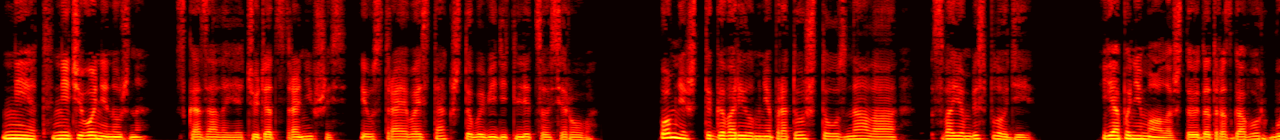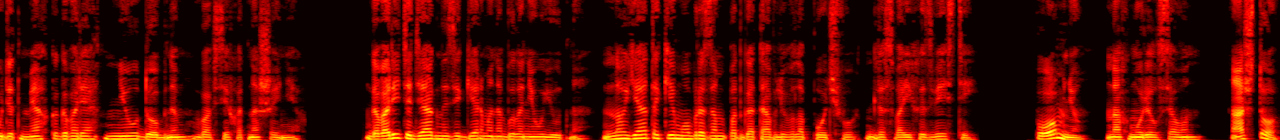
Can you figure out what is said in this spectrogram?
«Нет, ничего не нужно», — сказала я, чуть отстранившись и устраиваясь так, чтобы видеть лицо Серова. «Помнишь, ты говорил мне про то, что узнала о своем бесплодии?» Я понимала, что этот разговор будет, мягко говоря, неудобным во всех отношениях. Говорить о диагнозе Германа было неуютно, но я таким образом подготавливала почву для своих известий. «Помню», — нахмурился он. «А что?»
